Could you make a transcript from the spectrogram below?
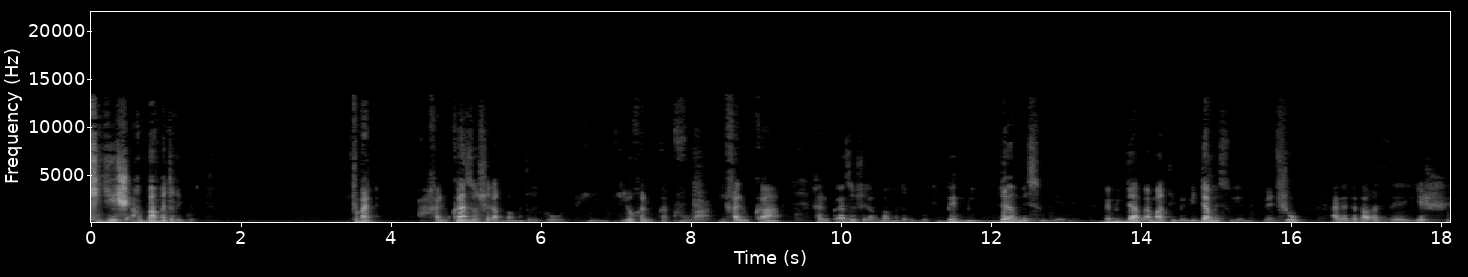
כי יש ארבע מדרגות. זאת אומרת, החלוקה הזו של ארבע מדרגות היא, היא לא חלוקה קבועה, היא חלוקה, חלוקה הזו של ארבע מדרגות במידה מסוימת, במידה, ואמרתי במידה מסוימת, ושוב, על הדבר הזה יש,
